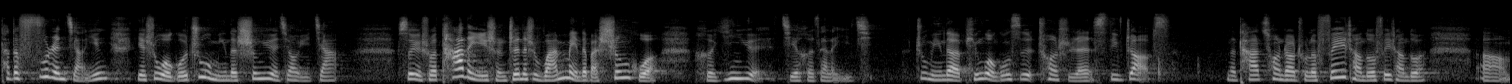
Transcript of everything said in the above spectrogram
他的夫人蒋英也是我国著名的声乐教育家，所以说他的一生真的是完美的把生活和音乐结合在了一起。著名的苹果公司创始人 Steve Jobs，那他创造出了非常多非常多，嗯，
